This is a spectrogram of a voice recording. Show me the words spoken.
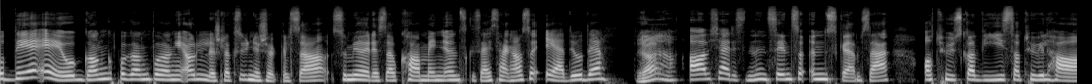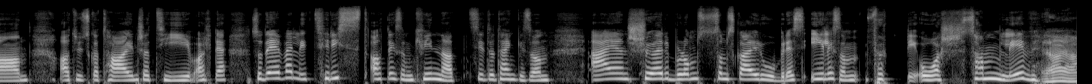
Og det er jo gang på gang på gang i alle slags undersøkelser som gjøres av hva menn ønsker seg i senga, så er det jo det. Ja, ja. Av kjæresten sin så ønsker de seg at hun skal vise at hun vil ha han, at hun skal ta initiativ, alt det. Så det er veldig trist at liksom kvinner sitter og tenker sånn Jeg er en skjør blomst som skal erobres i liksom 40 års samliv. Ja, ja.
